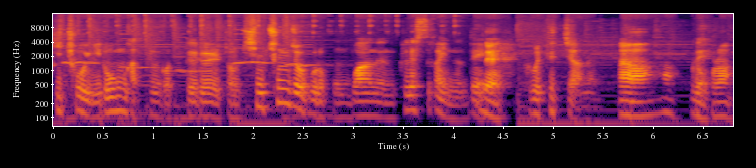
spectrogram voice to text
기초 이론 같은 것들을 좀 심층적으로 공부하는 클래스가 있는데 네. 그걸 듣지 않아요. 아, 그렇구나.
